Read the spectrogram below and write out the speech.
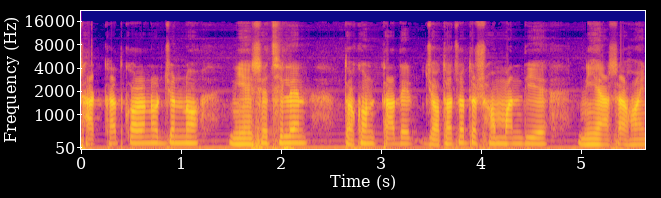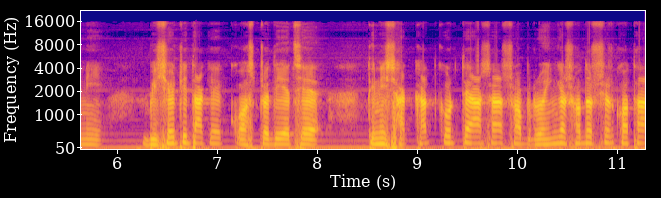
সাক্ষাৎ করানোর জন্য নিয়ে এসেছিলেন, তখন তাদের যথাযথ সম্মান দিয়ে নিয়ে আসা হয়নি। বিষয়টি তাকে কষ্ট দিয়েছে। তিনি সাক্ষাৎ করতে আসা সব রোহিঙ্গা সদস্যের কথা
